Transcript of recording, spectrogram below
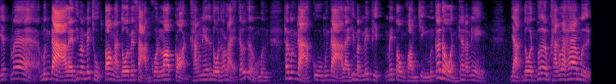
เย็ดแม่ มึงด่าอะไรที่มันไม่ถูกต้องอะโดนไปสามคนรอบก่อน ครั้งนี้จะโดนเท่าไหร่ก็เรื่องของมึง ถ้ามึงด่ากูมึงด่าอะไรที่มันไม่ผิดไม่ตรงความจริง มึงก็โดนแค่นั้นเอง อยากโดนเพิ่มครั้งละห้าหมื่น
